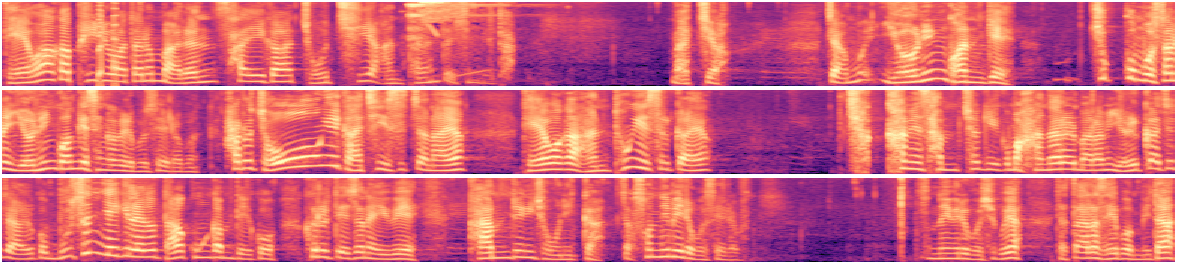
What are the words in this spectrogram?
대화가 필요하다는 말은 사이가 좋지 않다는 뜻입니다. 맞죠? 자, 뭐 연인 관계 죽고 못 사는 연인 관계 생각을 해보세요, 여러분. 하루 종일 같이 있었잖아요. 대화가 안 통했을까요? 척하면 삼척이고 뭐 하나를 말하면 열 가지를 알고 무슨 얘기를 해도 다 공감되고 그럴 때잖아요. 왜 감정이 좋으니까. 자, 손 내밀어 보세요, 여러분. 손 내밀어 보시고요. 자, 따라서 해 봅니다.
